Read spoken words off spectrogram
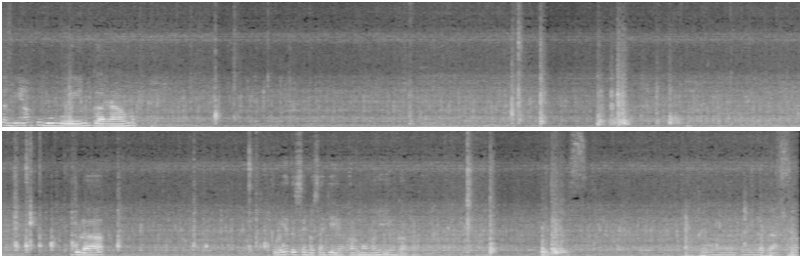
selanjutnya aku bumbuin garam. Gula. Gulanya tersendok saja ya kalau mau banyak ya enggak apa penyedap rasa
